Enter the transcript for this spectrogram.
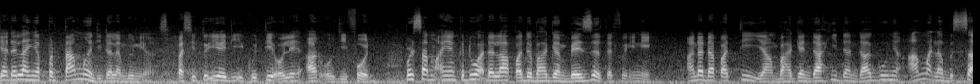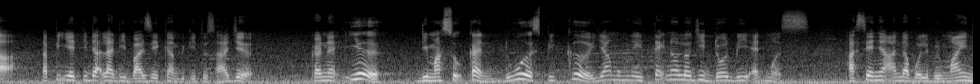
Ia adalah yang pertama di dalam dunia. Selepas itu ia diikuti oleh ROG Phone. Persamaan yang kedua adalah pada bahagian bezel telefon ini anda dapati yang bahagian dahi dan dagunya amatlah besar tapi ia tidaklah dibazirkan begitu sahaja. Kerana ia dimasukkan dua speaker yang mempunyai teknologi Dolby Atmos. Hasilnya anda boleh bermain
